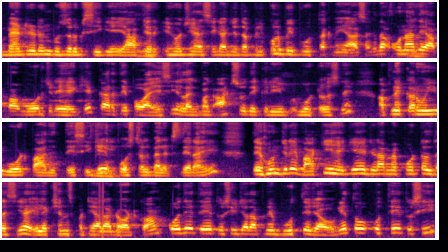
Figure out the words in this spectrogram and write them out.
ਬੈਡ ਰਿਡਨ ਬਜ਼ੁਰਗ ਸੀਗੇ ਜਾਂ ਫਿਰ ਇਹੋ ਜਿਹਾ ਸੀਗਾ ਜਿਹਦਾ ਬਿਲਕੁਲ ਵੀ ਬੂਥ ਤੱਕ ਨਹੀਂ ਆ ਸਕਦਾ ਉਹਨਾਂ ਦੇ ਆਪਾਂ ਵੋਟ ਜਿਹੜੇ ਹੈਗੇ ਘਰ ਤੇ ਪਵਾਏ ਸੀ ਲਗਭਗ 800 ਦੇ ਕਰੀਬ ਵੋਟਰਸ ਨੇ ਆਪਣੇ ਘਰੋਂ ਹੀ ਵੋਟ ਪਾ ਦਿੱਤੇ ਸੀਗੇ। ਪੋਸਟਲ ਬੈਲਟਸ ਦੇ ਰਾਹੀਂ। ਤੇ ਹੁਣ ਜਿਹੜੇ ਬਾਕੀ ਹੈਗੇ ਆ, ਜਿਹੜਾ ਮੈਂ ਪੋਰਟਲ ਦੱਸਿਆ electionspatiala.com ਉਹਦੇ ਤੇ ਤੁਸੀਂ ਜਦ ਆਪਣੇ ਬੂਥ ਤੇ ਜਾਓਗੇ ਤਾਂ ਉੱਥੇ ਤੁਸੀਂ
